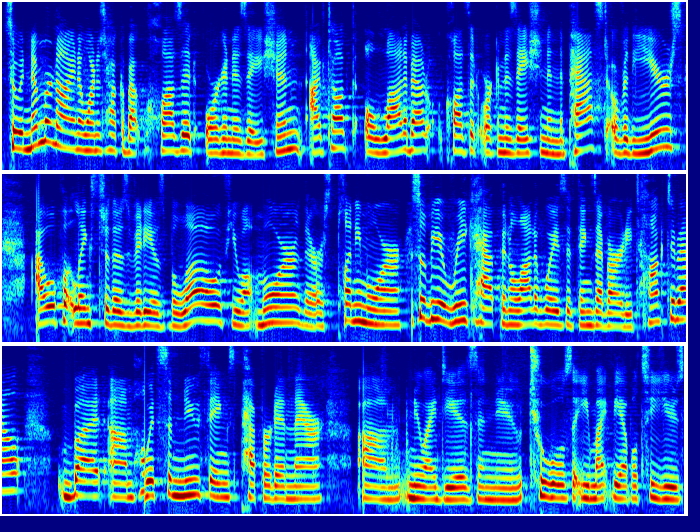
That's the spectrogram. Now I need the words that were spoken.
So in number nine, I want to talk about closet organization. I've talked a lot about closet organization in the past over the years. I will put links to those videos below if you want more. There's plenty more. This will be a recap in a lot of ways of things I've already talked about, but um, with some new things peppered in there, um, new ideas and new tools that you might be able to use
